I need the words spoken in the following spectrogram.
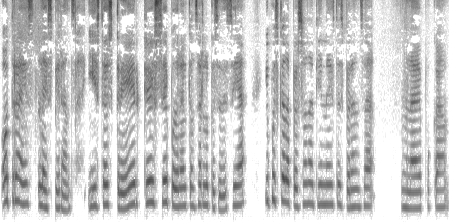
Otra es la esperanza, y esta es creer que se podrá alcanzar lo que se desea, y pues cada persona tiene esta esperanza en la época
